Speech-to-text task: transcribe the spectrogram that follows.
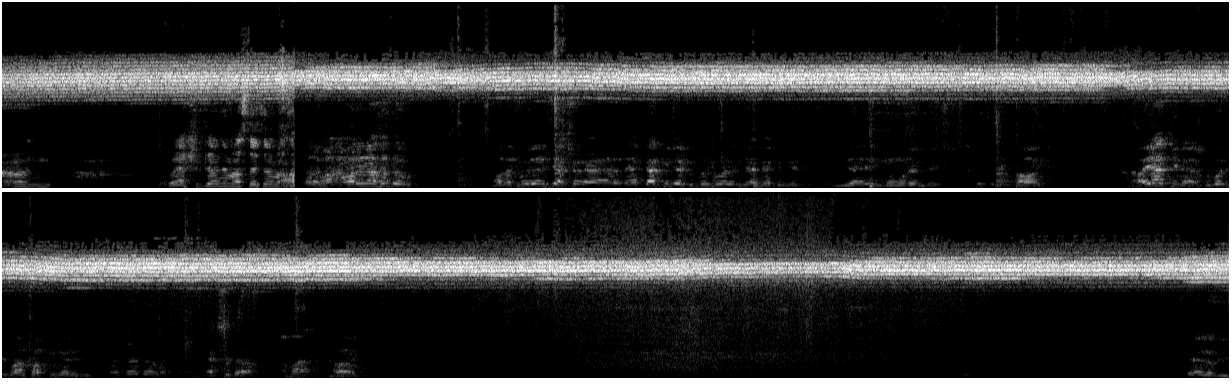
আমার ওই একশো টাকা মাছ ধরেছে ভান না আছে তো। মাথা শুয়ে এনেছি একশো এক গাছ কিনে শুকনো শুয়ে এনেছি এক গাছ কিনে হয়। হয় আর কিনা সুপারি ফান সব কিনে এনেছি পয়সা দেওয়া লাগবে একশো টাকা আমার হয় এই রবি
